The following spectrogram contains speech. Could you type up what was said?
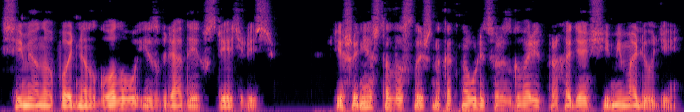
Семенов поднял голову, и взгляды их встретились. В тишине стало слышно, как на улице разговаривают проходящие мимо люди.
